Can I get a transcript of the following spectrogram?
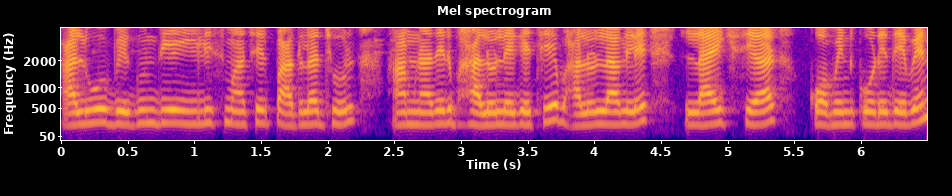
আলু ও বেগুন দিয়ে ইলিশ মাছের পাতলা ঝোল আপনাদের ভালো লেগেছে। ভালো লাগলে লাইক, শেয়ার, কমেন্ট করে দেবেন।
